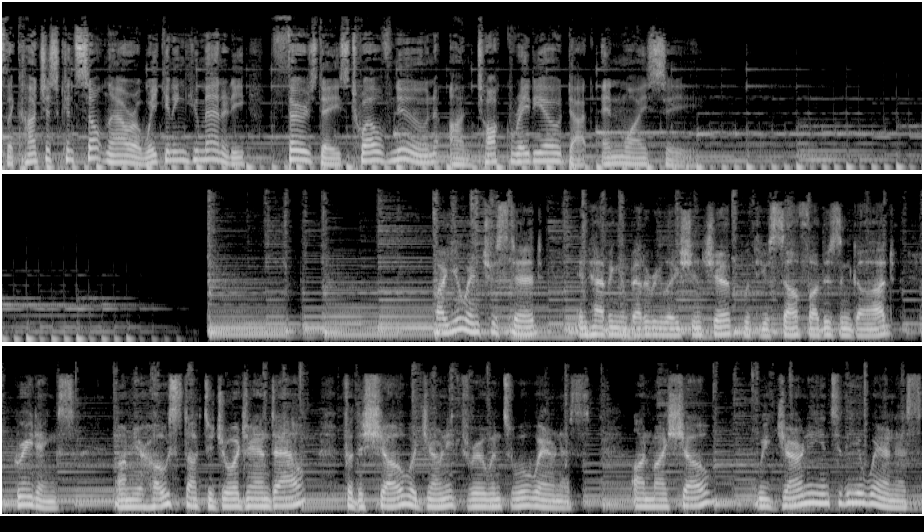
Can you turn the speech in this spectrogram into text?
The Conscious Consultant Hour Awakening Humanity, Thursdays, 12 noon on talkradio.nyc. Are you interested in having a better relationship with yourself, others, and God? Greetings. I'm your host, Dr. George Andow, for the show A Journey Through into Awareness. On my show, we journey into the awareness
